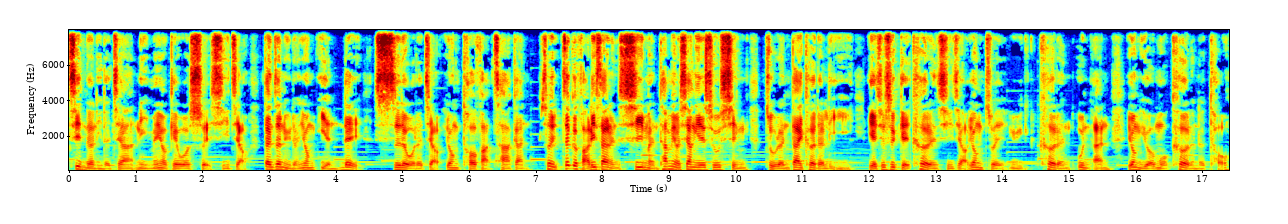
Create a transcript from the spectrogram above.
进了你的家，你没有给我水洗脚，但这女人用眼泪湿了我的脚，用头发擦干。”所以，这个法利赛人西门，他没有向耶稣行主人待客的礼仪，也就是给客人洗脚，用嘴与客人问安，用油抹客人的头。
